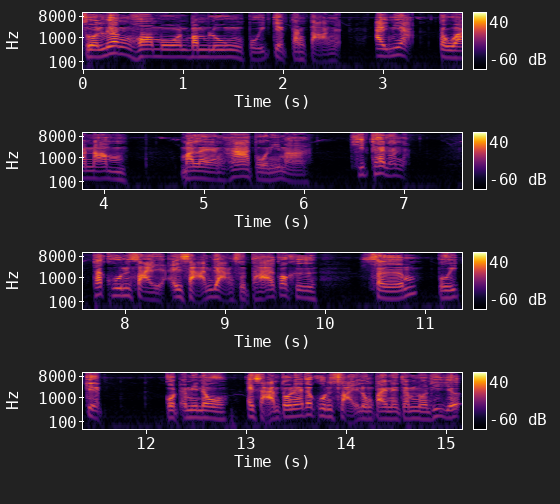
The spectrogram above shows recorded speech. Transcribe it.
ส่วนเรื่องฮอร์โมนบำรุงปุ๋ยเกล็ดต่างๆเนี่ยไอเนี่ยตัวนำมแมลงห้าตัวนี้มา คิดแค่นั้นนะถ้าคุณใส่ไอสามอย่างสุดท้ายก็คือ เสริมปุ๋ยเก็บกรดอะมิโน ไอสามตัวนี้ถ้าคุณใส่ลงไปในจำนวนที่เยอะ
